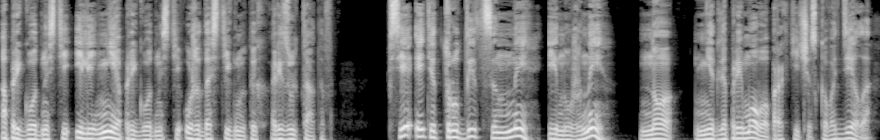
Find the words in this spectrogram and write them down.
о пригодности или непригодности уже достигнутых результатов. Все эти труды ценны и нужны, но не для прямого практического дела –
